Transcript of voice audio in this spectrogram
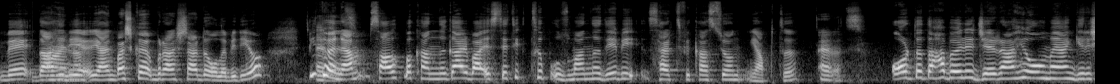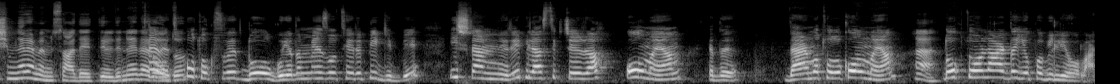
ve dahiliye Aynen. yani başka branşlarda olabiliyor. Bir Evet. dönem Sağlık Bakanlığı galiba estetik tıp uzmanlığı diye bir sertifikasyon yaptı. Evet. Orada daha böyle cerrahi olmayan girişimlere mi müsaade edildi? Neler Evet, oldu? botoks ve dolgu ya da mezoterapi gibi işlemleri plastik cerrah olmayan ya da dermatolog olmayan He. doktorlar da yapabiliyorlar.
